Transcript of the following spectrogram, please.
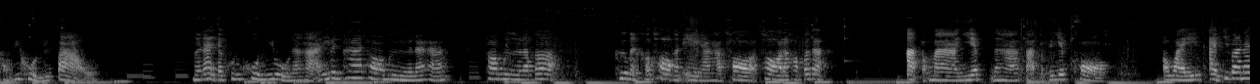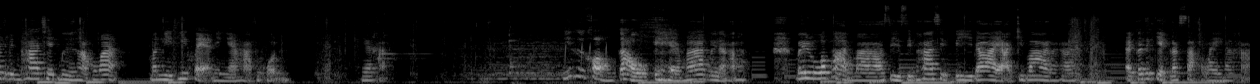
ของพี่ขุนหรือเปล่า เหมือนอาจจะคุ้นๆอยู่นะคะ อันนี้เป็นผ้าทอมือนะคะ ทอมือแล้วก็คือเหมือนเขาทอกันเองอะค่ะทอทอแล้วเขาก็จะตัดออกมาเย็บนะคะ ตัดแล้วก็เย็บขอบเอาไว้ไอคิดว่าน่าจะเป็นผ้าเช็ดมือค่ะ เพราะว่ามันมีที่แขวนอย่างเงี้ยค่ะ ทุกคน เนี่ยค่ะ นี่คือของเก่าแก่มากเลยนะคะ ไม่รู้ว่าผ่านมา 40-50 ปีได้อะคิดว่านะคะไอก็จะเก็บรักษาไว้นะคะ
